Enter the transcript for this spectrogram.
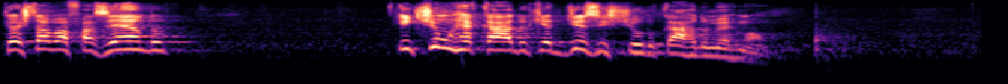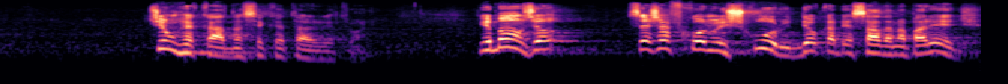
que eu estava fazendo, e tinha um recado que ele desistiu do carro do meu irmão. Tinha um recado na secretária eletrônica. Irmãos, eu, você já ficou no escuro e deu cabeçada na parede?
